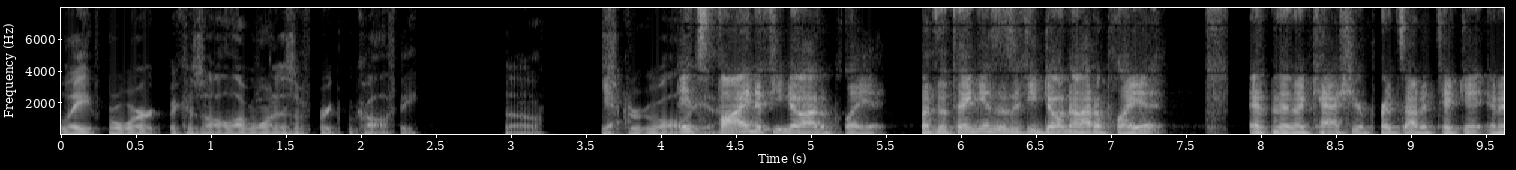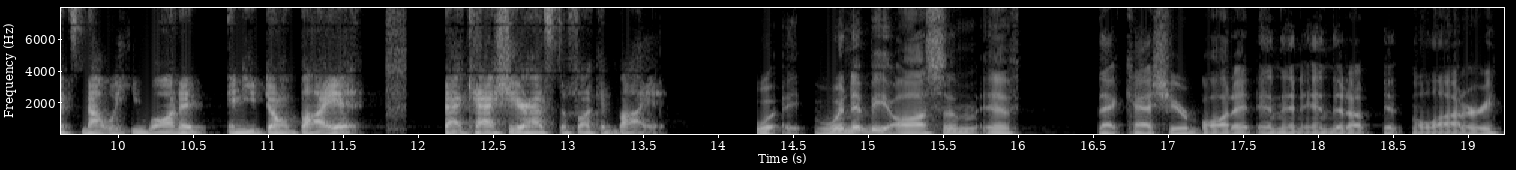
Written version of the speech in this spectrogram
late for work because all I want is a freaking coffee. So Yeah. screw all it's of you. fine if you know how to play it. But the thing is, is if you don't know how to play it, and then the cashier prints out a ticket and it's not what you wanted, and you don't buy it, that cashier has to fucking buy it. W- Wouldn't it be awesome if that cashier bought it and then ended up hitting the lottery.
